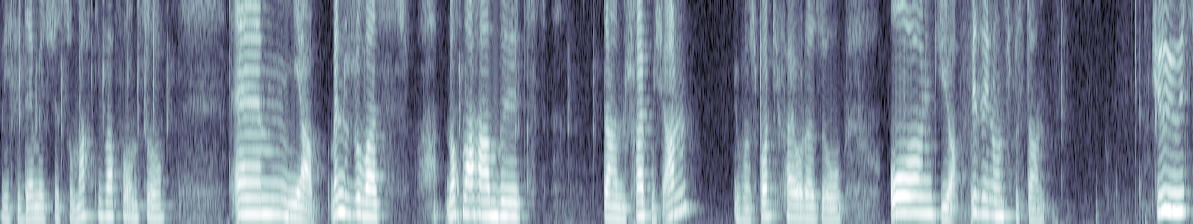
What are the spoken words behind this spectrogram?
wie viel Damage das so macht, die Waffe und so. Ähm, ja, wenn du sowas nochmal haben willst, dann schreib mich an über Spotify oder so. Und ja, wir sehen uns bis dann. Tschüss.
